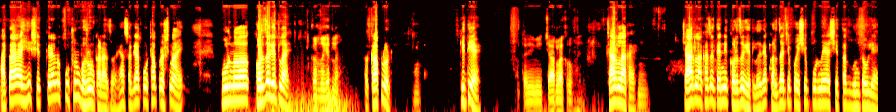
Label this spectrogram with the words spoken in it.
आता हे शेतकऱ्यानं कुठून भरून काढायचं? ह्या सगळ्यात मोठा प्रश्न आहे. पूर्ण कर्ज घेतलाय. कर्ज घेतलं. Crop loan. हं. किती आहे? तरी चार लाख रुपये. चार लाख आहे. हं. चार लाखाचं त्यांनी कर्ज घेतलं. त्या कर्जाचे पैसे पूर्ण या शेतात गुंतवले आहे.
